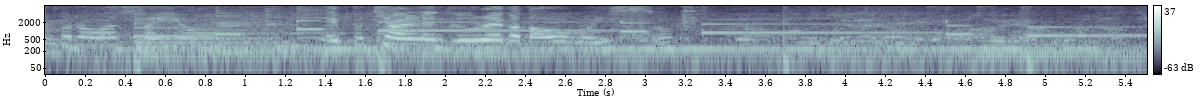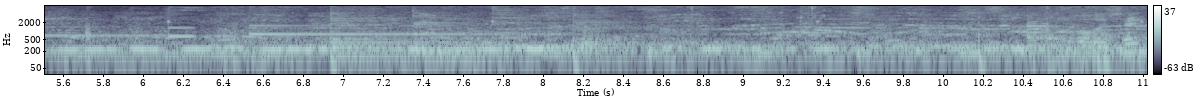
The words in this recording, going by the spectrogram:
먹으러 왔어요. FT 아일랜드 노래가 나오고 있어. 먹으실?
